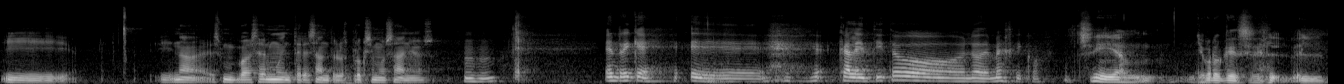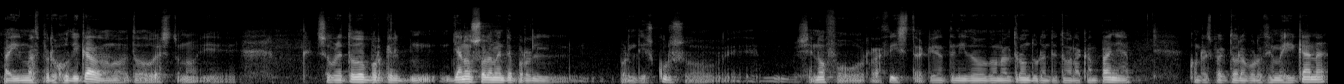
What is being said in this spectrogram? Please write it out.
y, y nada, es, va a ser muy interesante los próximos años. Enrique, eh, calentito lo de México. Sí, yo creo que es el, el país más perjudicado ¿no? de todo esto, ¿no? Y sobre todo porque el- ya no solamente por el, por el discurso eh, xenófobo, racista que ha tenido Donald Trump durante toda la campaña con respecto a la población mexicana,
